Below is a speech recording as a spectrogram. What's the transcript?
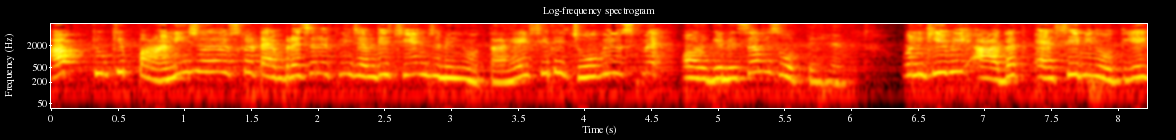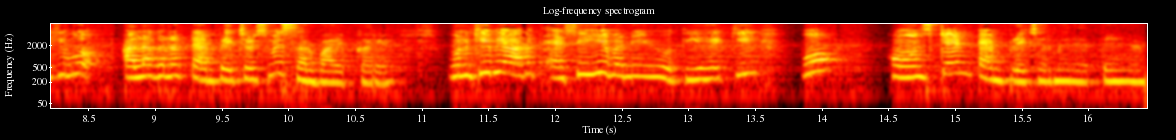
अब क्योंकि पानी जो है, उसका टेम्परेचर इतनी जल्दी चेंज नहीं होता है, इसीलिए जो भी उसमें ऑर्गेनिजम्स होते हैं, उनकी भी आदत ऐसी नहीं होती है कि वो अलग अलग टेम्परेचर्स में सर्वाइव करें। उनकी भी आदत ऐसी ही बनी हुई होती है कि वो कांस्टेंट टेम्परेचर में रहते हैं।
